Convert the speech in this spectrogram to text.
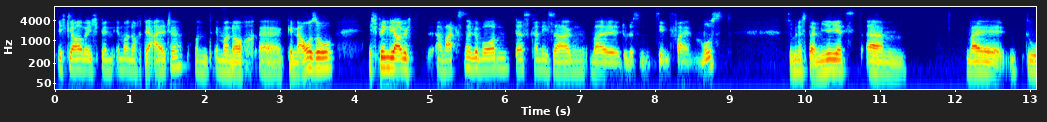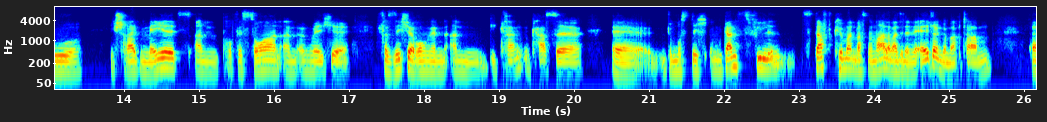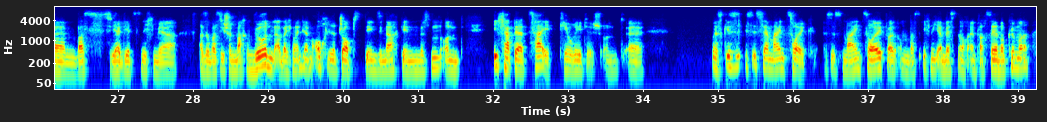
Ich glaube, ich bin immer noch der Alte und immer noch äh, genauso. Ich bin, glaube ich, erwachsener geworden, das kann ich sagen, weil du das in dem Fall musst zumindest bei mir jetzt, ähm, weil du, ich schreibe Mails an Professoren, an irgendwelche Versicherungen, an die Krankenkasse. Äh, du musst dich um ganz viel Stuff kümmern, was normalerweise deine Eltern gemacht haben, ähm, was sie halt jetzt nicht mehr also was sie schon machen würden, aber ich meine, die haben auch ihre Jobs, denen sie nachgehen müssen und ich habe ja Zeit, theoretisch und äh, es ist, es ist ja mein Zeug. Es ist mein Zeug, um was ich mich am besten auch einfach selber kümmere.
